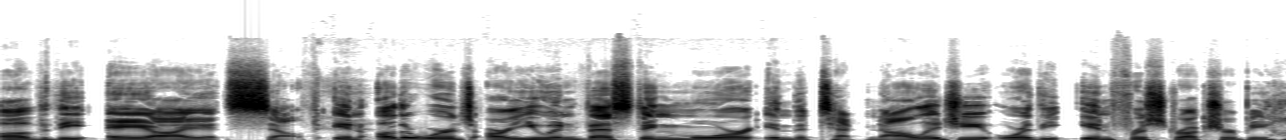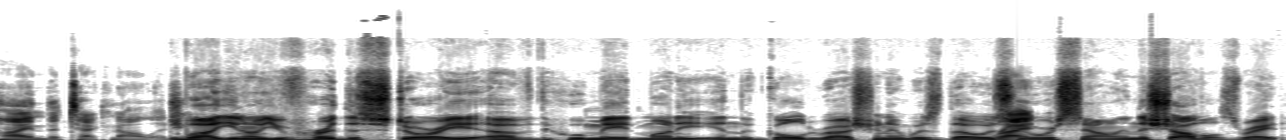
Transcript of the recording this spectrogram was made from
of the AI itself? In other words, are you investing more in the technology or the infrastructure behind the technology? Well, you know, you've heard the story of who made money in the gold rush, and it was those right. who were selling the shovels, right?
